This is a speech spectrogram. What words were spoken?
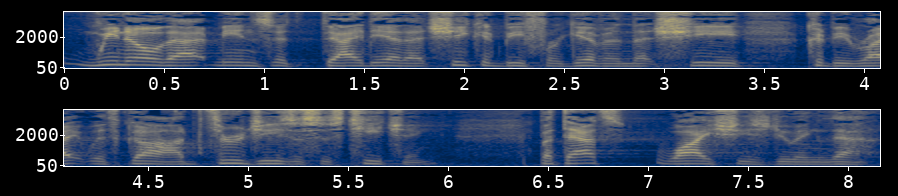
We know that means that the idea that she could be forgiven, that she could be right with God through Jesus' teaching. But that's why she's doing that.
